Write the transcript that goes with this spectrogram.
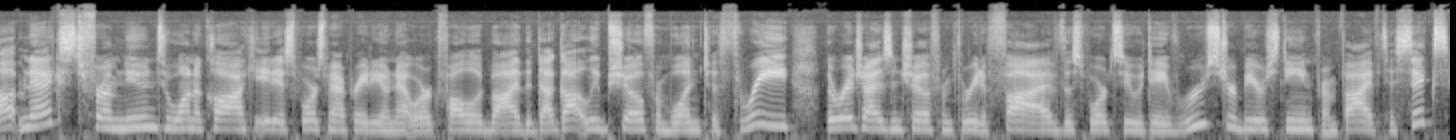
Up next, from noon to 1 o'clock, it is SportsMap Radio Network, followed by the Doug Gottlieb Show from 1 to 3, the Rich Eisen Show from 3 to 5, the Sports Zoo with Dave Rooster Beerstein from 5 to 6,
